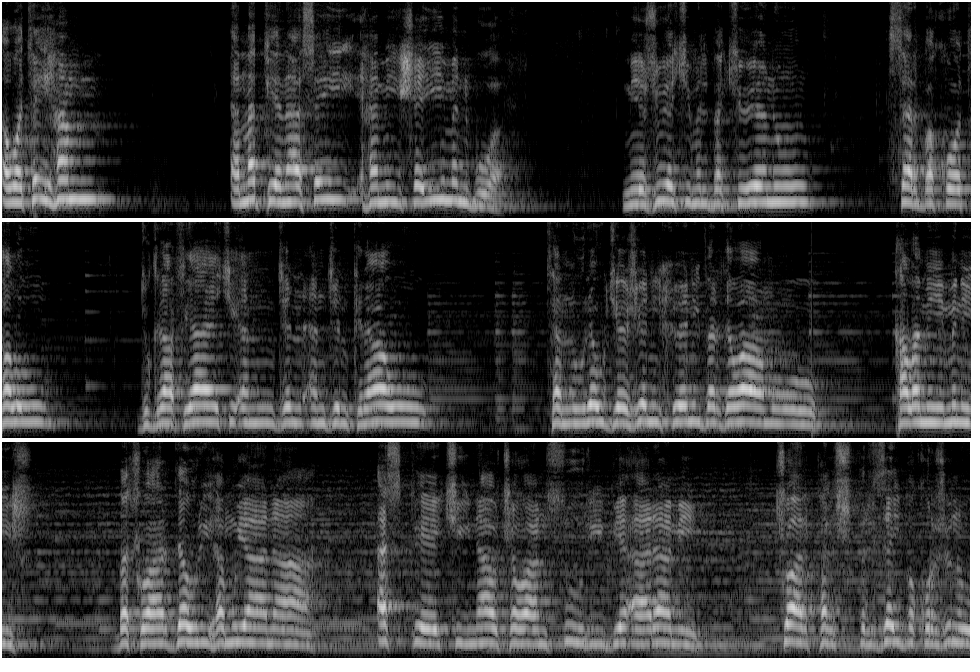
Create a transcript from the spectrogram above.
ئەوەتەی هەم ئەمە پێناسەی هەمیشەیی من بووە مێژوویەکی مل بە کێوێن و سەر بە کۆتەڵ و جوگرافیایەکی ئەنجن ئەنجن کراو و تەنورە و گێژێنی خوێنی بەردەوام و قەڵەمی منیش بە چوار دەوری هەمویانە ئەسپێکی ناوچەوان سووری بێ ئارامی چوار پەلشپرزەی بە کوڕژن و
